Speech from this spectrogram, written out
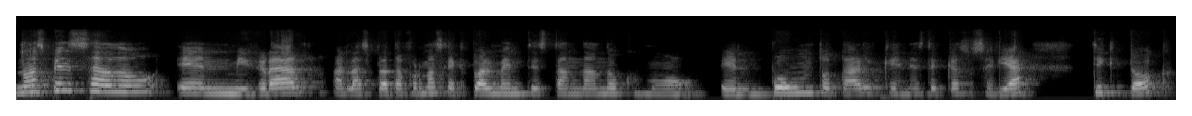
¿No has pensado en migrar a las plataformas que actualmente están dando como el boom total, que en este caso sería TikTok?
